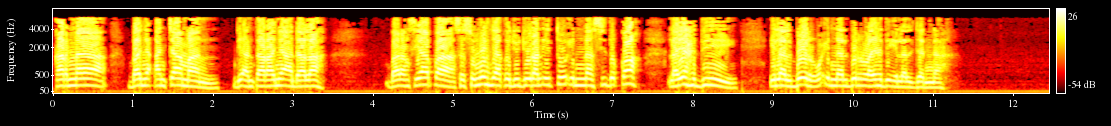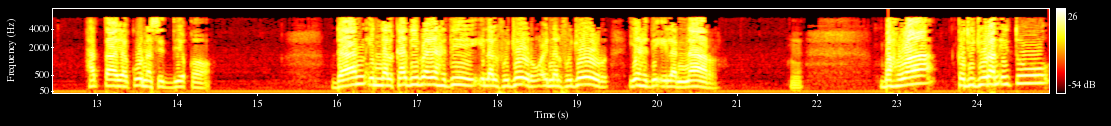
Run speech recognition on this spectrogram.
Karena banyak ancaman di antaranya adalah barang siapa sesungguhnya kejujuran itu inna sidqah la yahdi ilal bir wa innal bir yahdi ilal jannah hatta yakuna siddiqa dan innal kadhiba yahdi ilal fujur wa innal fujur yahdi ilal nar. Ya. Bahwa kejujuran itu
